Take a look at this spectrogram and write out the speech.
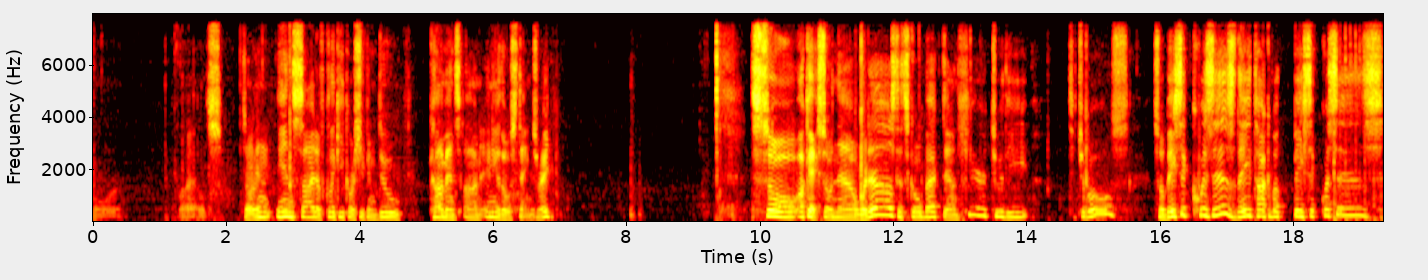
or files. So in inside of click ecourse you can do comments on any of those things right? So okay so now what else? Let's go back down here to the teachables. So basic quizzes they talk about basic quizzes.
